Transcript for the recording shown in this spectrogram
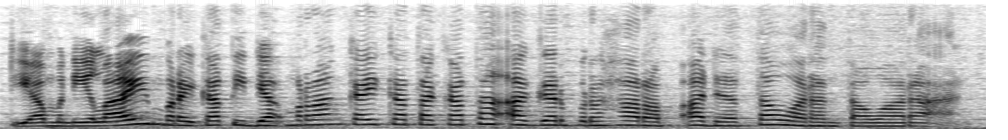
Dia menilai mereka tidak merangkai kata-kata agar berharap ada tawaran-tawaran.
